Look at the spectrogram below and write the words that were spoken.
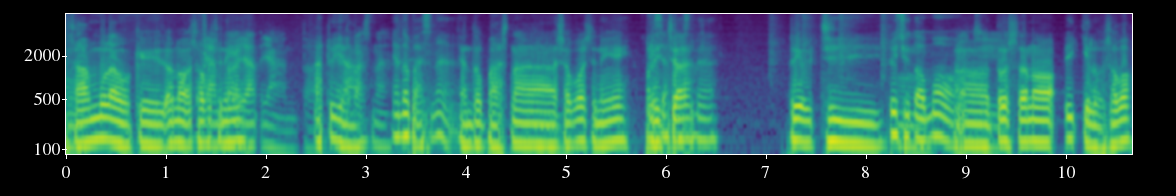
Samu lah oke ono sapa jenenge? Yan- Yanto. Aduh, Yanto ya. Yanto Basna. Yanto Basna, sapa jenenge? Reza Prija. Ryuji. Ruju Hmm. Tomo. Ryuji. Eh, terus ono iki lho sapa?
